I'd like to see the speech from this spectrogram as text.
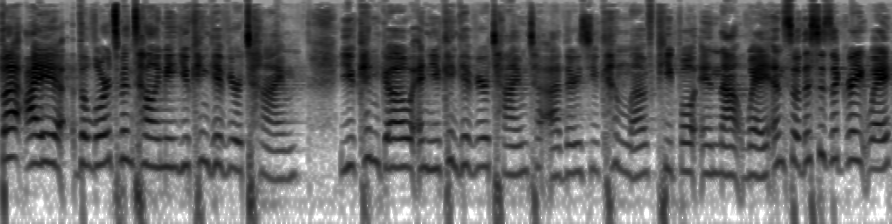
But I, the Lord's been telling me, you can give your time. You can go and you can give your time to others. You can love people in that way. And so this is a great way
